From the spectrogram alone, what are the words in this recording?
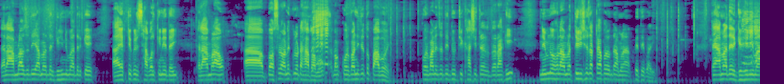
তাহলে আমরাও যদি আমাদের গৃহিণী মাদেরকে একটি করে ছাগল কিনে দেই, তাহলে আমরাও বছরে অনেকগুলো টাকা পাবো এবং কোরবানিতে তো পাবোই। কোরবানি যদি দুটি খাসিতে রাখি, নিম্ন হলে আমরা তিরিশ হাজার টাকা পর্যন্ত আমরা পেতে পারি। তাই আমাদের গৃহিণী মা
